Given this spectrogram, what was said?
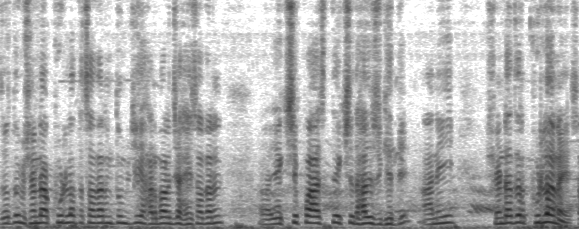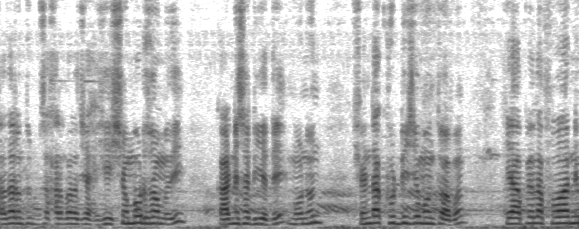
जर तुम्ही शेंडा खुडला तर साधारण तुमची हरभरा जी आहे साधारण एकशे पाच ते एकशे दहा दिवस घेते आणि शेंडा जर खुडला नाही साधारण तुमचा हरभरा जे आहे हे शंभर दिवसामध्ये काढण्यासाठी येते. म्हणून शेंडा खुडणी जे म्हणतो आपण हे आपल्याला फवारणी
